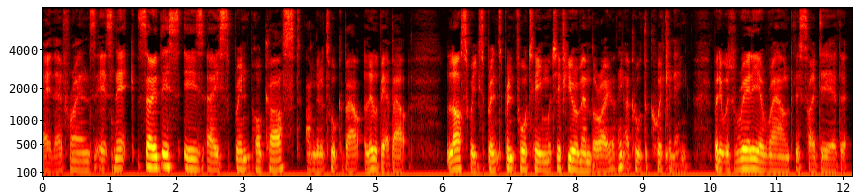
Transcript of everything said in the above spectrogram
Hey there, friends. It's Nick. So, this is a sprint podcast. I'm going to talk about a little bit about last week's sprint, Sprint 14, which, if you remember, I, I think I called the quickening, but it was really around this idea that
